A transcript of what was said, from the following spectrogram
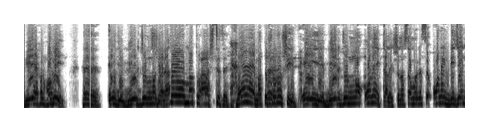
বিয়ে এখন হবেই। হ্যাঁ এই যে বিয়ের জন্য যারা তো মাত্র আসতেছে। হ্যাঁ মাত্র শুরু শীত। এই যে বিয়ের জন্য অনেক কালেকশন আছে আমার কাছে অনেক ডিজাইন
